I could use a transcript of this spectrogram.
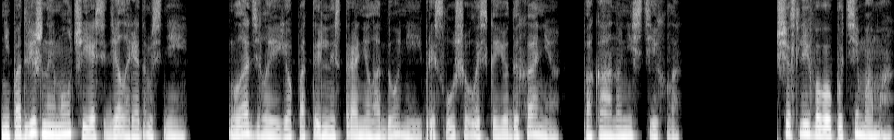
Неподвижно и молча я сидела рядом с ней, гладила ее по тыльной стороне ладони и прислушивалась к ее дыханию, пока оно не стихло. «Счастливого пути, мама»,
